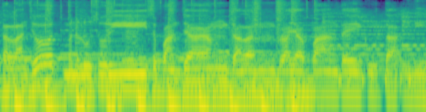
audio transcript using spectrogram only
kita lanjut menelusuri sepanjang jalan raya pantai Kuta ini.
